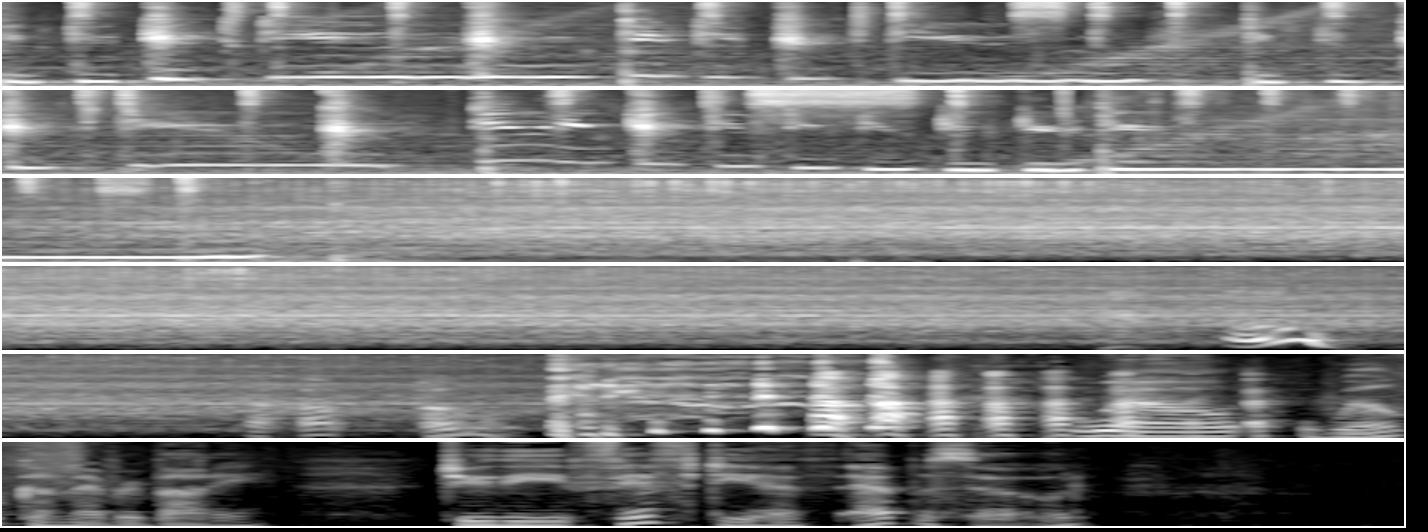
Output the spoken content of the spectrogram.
Do do do do do do do do do do do do do do do do do do do do. Oh. Oh. oh. well, welcome everybody to the 50th episode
